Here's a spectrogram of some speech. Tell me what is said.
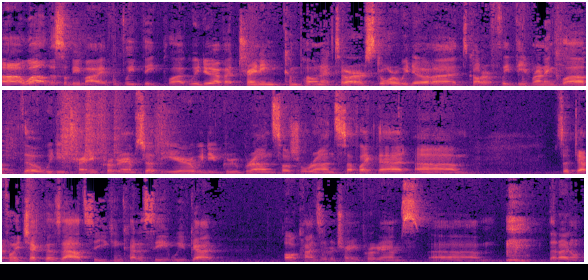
Uh, well, this will be my Fleet Feet plug. We do have a training component to our store. We do have a, it's called our Fleet Feet Running Club. So we do training programs throughout the year. We do group runs, social runs, stuff like that. Um, so definitely check those out so you can kind of see we've got all kinds of different training programs um, that I don't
